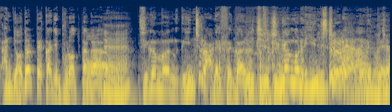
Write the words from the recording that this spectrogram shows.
한 8배까지 불었다가 네. 지금은 인출을 안 했어요. 그러니까 중요한 거는 인출을 해야 되는데.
